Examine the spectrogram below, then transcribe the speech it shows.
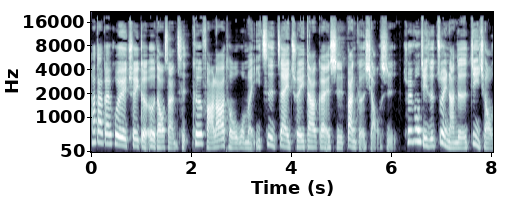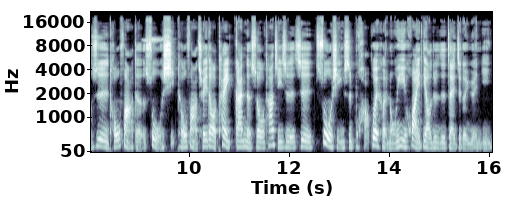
它大概会吹个二到三次，科法拉头我们一次再吹大概是半个小时。吹风其实最难的技巧是头发的塑形，头发吹到太干的时候，它其实是塑形是不好，会很容易坏掉，就是在这个原因。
